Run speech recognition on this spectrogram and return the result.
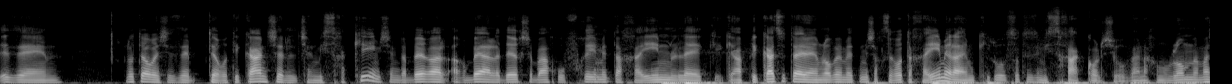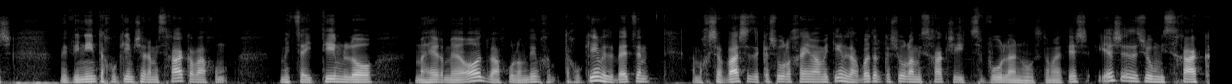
איזה לא תיאוריה, יש איזה תיאורטיקן של, של משחקים, שמדבר על, הרבה על הדרך שבה אנחנו הופכים את החיים, ל... כי- האפליקציות האלה הן לא באמת משחזרות את החיים, אלא הן כאילו עושות איזה משחק כלשהו, ואנחנו לא ממש מבינים את החוקים של המשחק, אבל אנחנו מצייתים לו מהר מאוד, ואנחנו לומדים את החוקים, וזה בעצם, המחשבה שזה קשור לחיים האמיתיים, זה הרבה יותר קשור למשחק שעיצבו לנו. זאת אומרת, יש, יש איזשהו משחק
